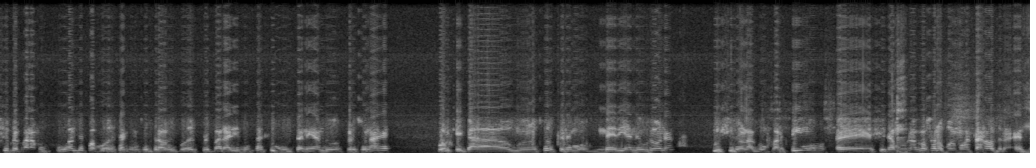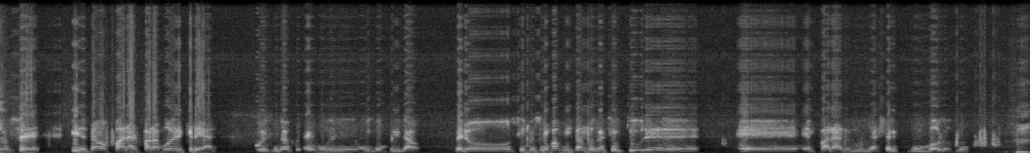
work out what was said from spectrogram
siempre paramos un poco antes para poder estar concentrados y poder preparar y no estar simultaneando dos personajes, porque cada uno de nosotros tenemos media neurona y si no la compartimos, eh, si estamos en una cosa no podemos estar en otra. Entonces intentamos parar para poder crear, porque si no es muy, muy complicado. Pero siempre se nos va juntando casi octubre eh, en parar de hacer un bolo. ¿no? Mm,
